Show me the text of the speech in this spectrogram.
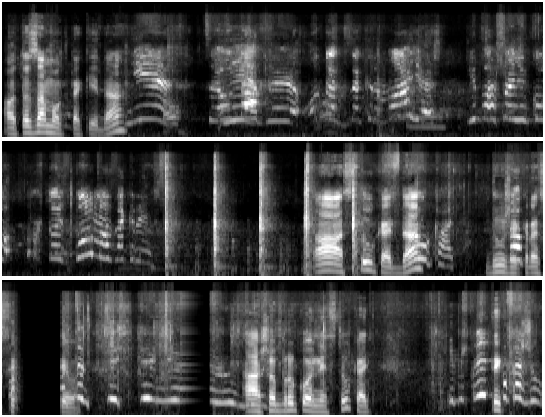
О, то замок такий, да? Ні, це отак, отак закриваєш, типа що ніко хтось вдома закрився. А, стукать, да? Стукать. Дуже Стоп. красиво. А, щоб рукою не стукать. І пішли Ти- покажу.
